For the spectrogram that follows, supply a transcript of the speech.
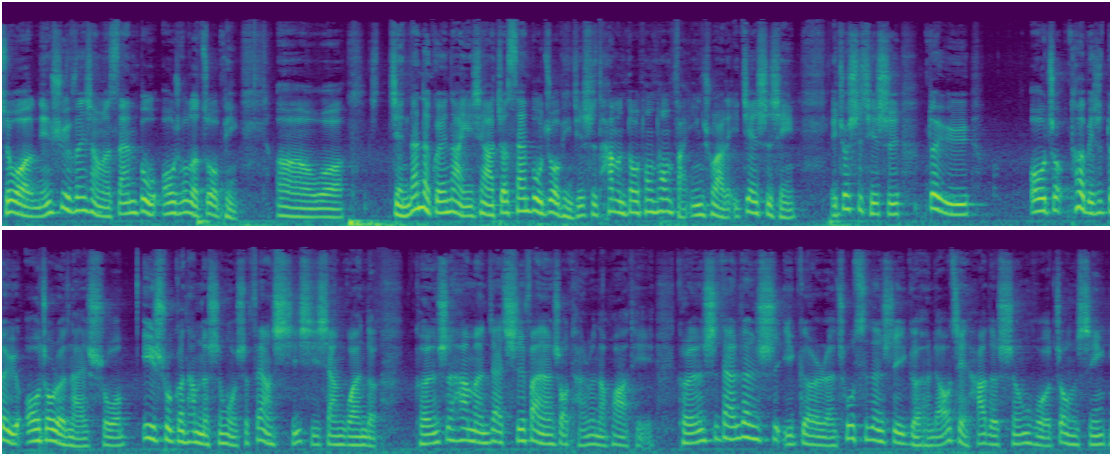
所以我连续分享了三部欧洲的作品。呃，我简单的归纳一下，这三部作品其实他们都通通反映出来了一件事情，也就是其实对于欧洲，特别是对于欧洲人来说，艺术跟他们的生活是非常息息相关的。可能是他们在吃饭的时候谈论的话题，可能是在认识一个人，初次认识一个人，了解他的生活重心，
